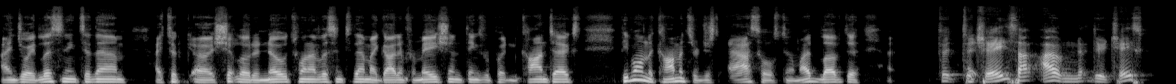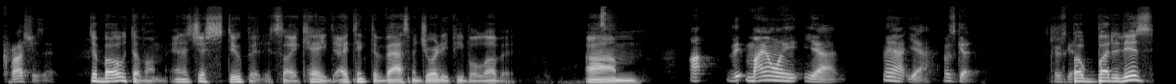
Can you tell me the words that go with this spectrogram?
I enjoyed listening to them. I took a shitload of notes when i listened to them. I got information. Things were put in context. People in the comments are just assholes to them i'd love to To, to Chase, I, I dude, Chase crushes it. to both of them and it's just stupid. It's like hey i think the vast majority of people love it. Um Uh, the, my only, yeah, yeah, yeah, it was good. It was good. But but it is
